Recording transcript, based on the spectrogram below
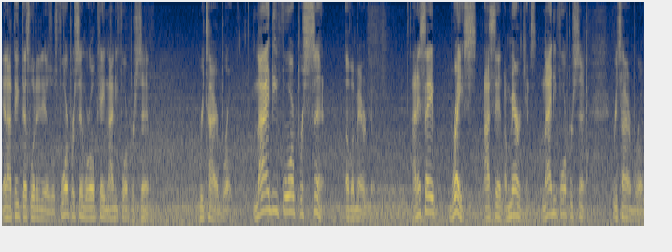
And I think that's what it is. Was 4% were okay, 94% retired broke. 94% of America I didn't say race. I said Americans. 94% retire broke.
